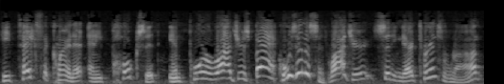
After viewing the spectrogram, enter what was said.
He takes the clarinet and he pokes it in poor Roger's back, who's innocent. Roger, sitting there, turns around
